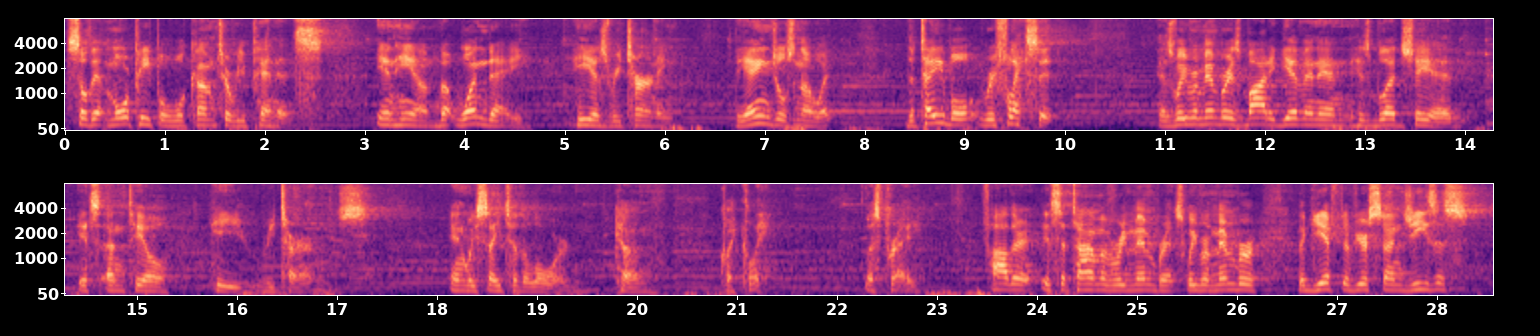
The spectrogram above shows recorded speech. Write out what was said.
So that more people will come to repentance in Him. But one day, He is returning. The angels know it, the table reflects it. As we remember His body given and His blood shed, it's until He returns. And we say to the Lord, Come quickly. Let's pray. Father, it's a time of remembrance. We remember the gift of your Son, Jesus,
